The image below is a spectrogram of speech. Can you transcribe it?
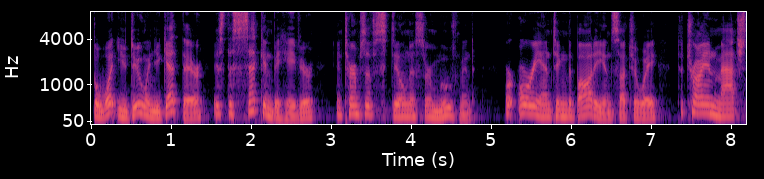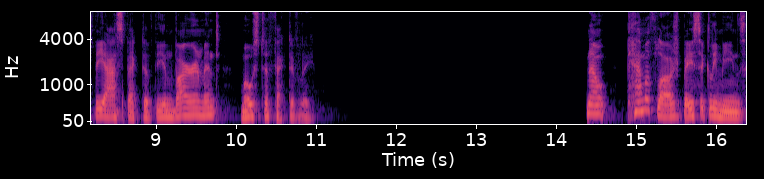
But what you do when you get there is the second behavior in terms of stillness or movement, or orienting the body in such a way to try and match the aspect of the environment most effectively. Now, camouflage basically means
